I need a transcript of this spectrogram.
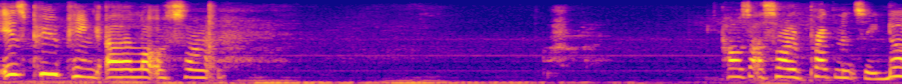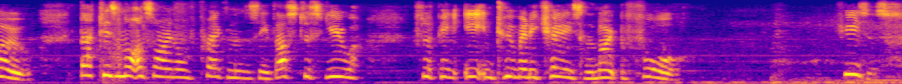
is pooping a lot of science. How's that a sign of pregnancy? No, that is not a sign of pregnancy. That's just you flipping eating too many chilies the night before. Jesus.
